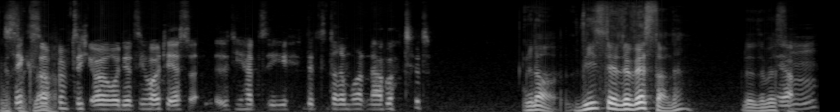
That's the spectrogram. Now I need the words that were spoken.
Das ist doch klar. 650 Euro, die hat sie heute erst, die hat sie letzten drei Monaten erarbeitet. Genau. Wie ist der Silvester, ne? Der Silvester. Ja. Mhm.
